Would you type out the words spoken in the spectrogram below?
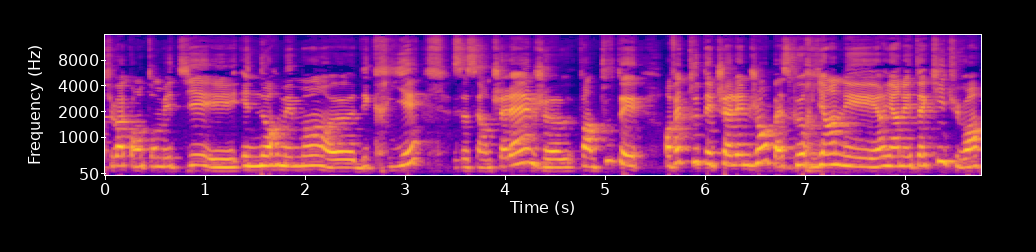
tu vois quand ton métier est énormément décrié. Ça c'est un challenge. Enfin tout est en fait tout est challengeant parce que rien n'est rien n'est acquis, tu vois.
